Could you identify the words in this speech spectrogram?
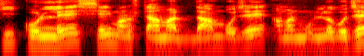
কি করলে সেই মানুষটা আমার দাম বোঝে, আমার মূল্য বোঝে,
